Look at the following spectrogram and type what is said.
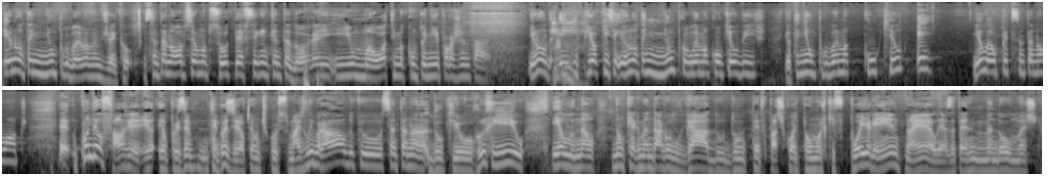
eu não tenho nenhum problema, vamos ver, que Santana Lopes é uma pessoa que deve ser encantadora e uma ótima companhia para o jantar. Eu não, e pior que isso, eu não tenho nenhum problema com o que ele diz. Eu tenho um problema com o que ele é. Ele é o Pedro Santana Lopes. Eh, quando ele fala, ele, ele, por exemplo, tem coisas, ele tem um discurso mais liberal do que o Santana, do que o Rui Rio. Ele não, não quer mandar o legado do Pedro Passos Coelho para um arquivo poerente, não é? Aliás, até mandou umas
